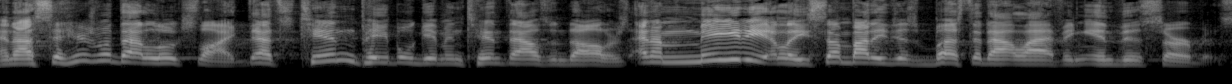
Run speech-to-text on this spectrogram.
And I said, here's what that looks like. That's 10 people giving $10,000. And immediately somebody just busted out laughing in this service.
